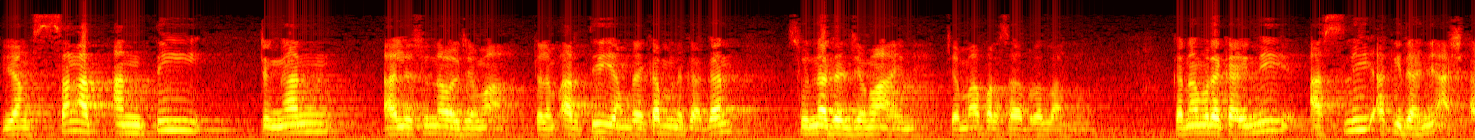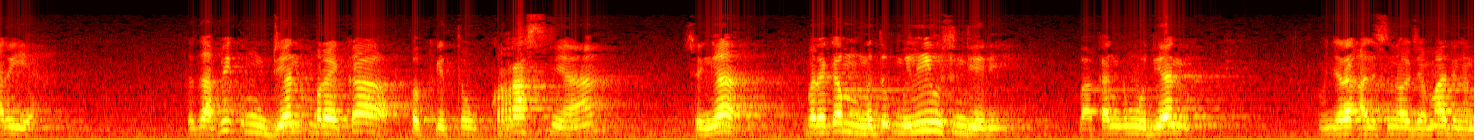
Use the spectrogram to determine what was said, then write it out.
yang sangat anti dengan ahli sunnah wal jamaah. Dalam arti yang mereka menegakkan sunnah dan jamaah ini. Jamaah para sahabat Allah. Karena mereka ini asli akidahnya Asy'ariyah. Tetapi kemudian mereka begitu kerasnya sehingga mereka membentuk milieu sendiri. Bahkan kemudian menyerang ahli sunnah wal jamaah dengan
